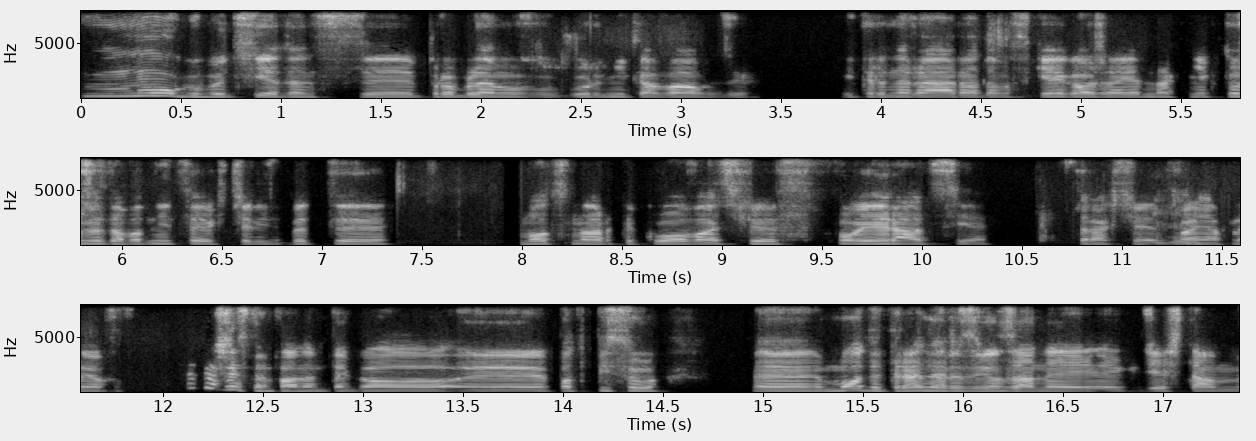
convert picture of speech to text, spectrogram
mógł być jeden z y, problemów Górnika Wałbrzych i trenera Radomskiego, że jednak niektórzy zawodnicy chcieli zbyt y, mocno artykułować y, swoje racje w trakcie mhm. trwania playoffów. Ja też jestem fanem tego podpisu. Młody trener związany gdzieś tam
